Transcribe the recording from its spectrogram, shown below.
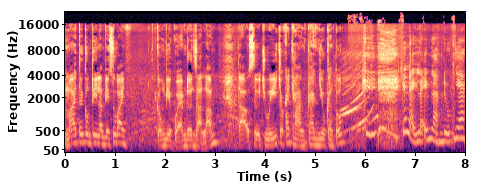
mai tới công ty làm việc giúp anh. Công việc của em đơn giản lắm, tạo sự chú ý cho khách hàng càng nhiều càng tốt. Cái này là em làm được nha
